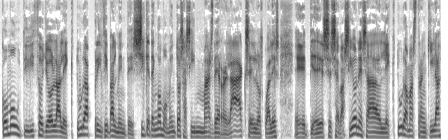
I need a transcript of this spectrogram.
cómo utilizo yo la lectura principalmente. Sí que tengo momentos así más de relax, en los cuales eh, es esa evasión, esa lectura más tranquila,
